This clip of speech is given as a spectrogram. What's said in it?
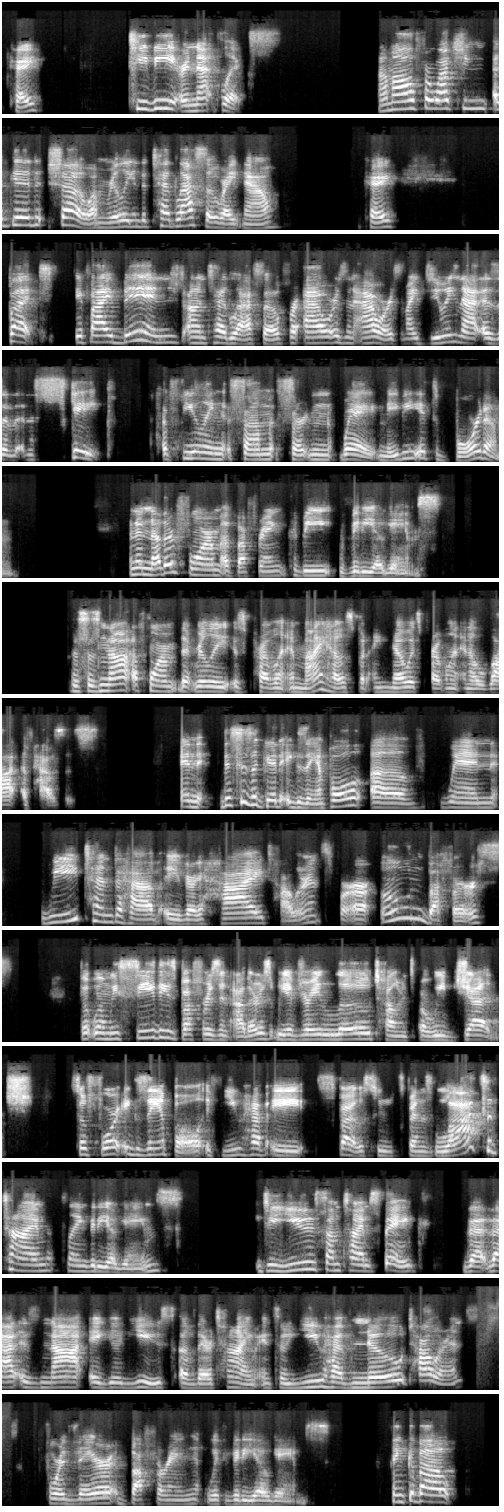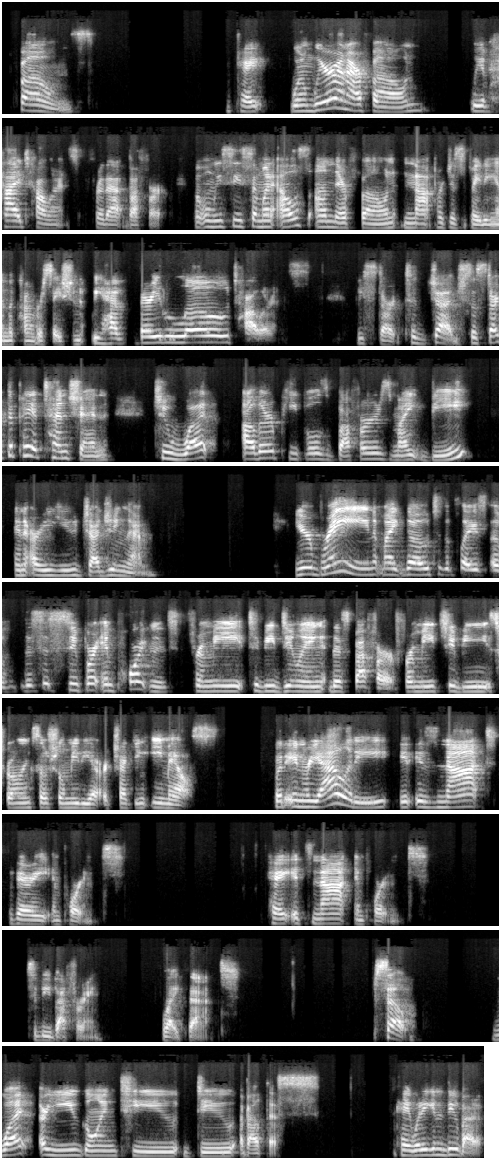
Okay. TV or Netflix. I'm all for watching a good show. I'm really into Ted Lasso right now. Okay. But if I binged on Ted Lasso for hours and hours, am I doing that as an escape of feeling some certain way? Maybe it's boredom. And another form of buffering could be video games. This is not a form that really is prevalent in my house, but I know it's prevalent in a lot of houses. And this is a good example of when we tend to have a very high tolerance for our own buffers. But when we see these buffers in others, we have very low tolerance or we judge. So, for example, if you have a spouse who spends lots of time playing video games, do you sometimes think that that is not a good use of their time. And so you have no tolerance for their buffering with video games. Think about phones. Okay. When we're on our phone, we have high tolerance for that buffer. But when we see someone else on their phone not participating in the conversation, we have very low tolerance. We start to judge. So start to pay attention to what other people's buffers might be and are you judging them? Your brain might go to the place of this is super important for me to be doing this buffer, for me to be scrolling social media or checking emails. But in reality, it is not very important. Okay, it's not important to be buffering like that. So, what are you going to do about this? Okay, what are you going to do about it?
